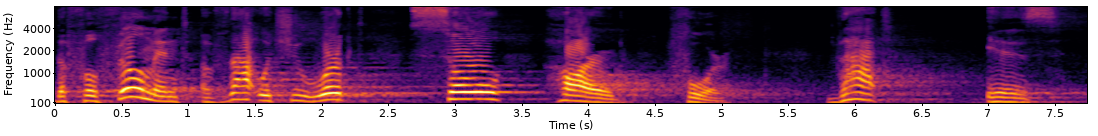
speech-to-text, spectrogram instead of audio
the fulfillment of that which you worked so hard for. That is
